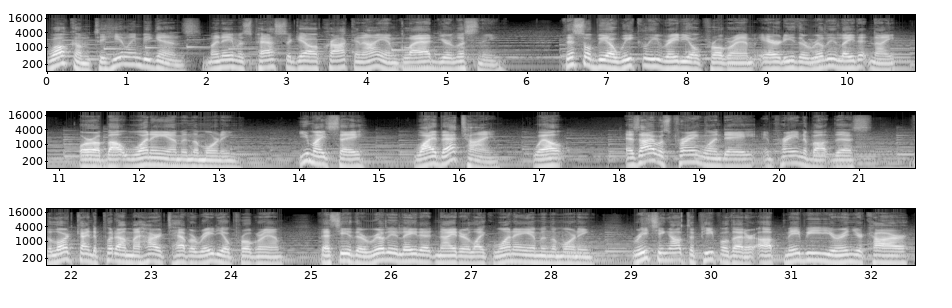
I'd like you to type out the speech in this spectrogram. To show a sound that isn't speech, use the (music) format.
Welcome to Healing Begins. My name is Pastor Gail Kroc, and I am glad you're listening. This will be a weekly radio program aired either really late at night or about 1 a.m. in the morning. You might say, Why that time? Well, as I was praying one day and praying about this, the Lord kind of put on my heart to have a radio program that's either really late at night or like 1 a.m. in the morning, reaching out to people that are up. Maybe you're in your car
